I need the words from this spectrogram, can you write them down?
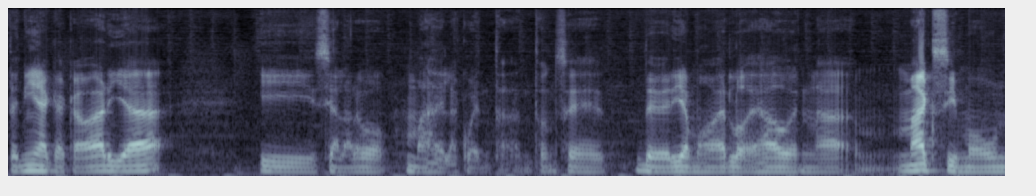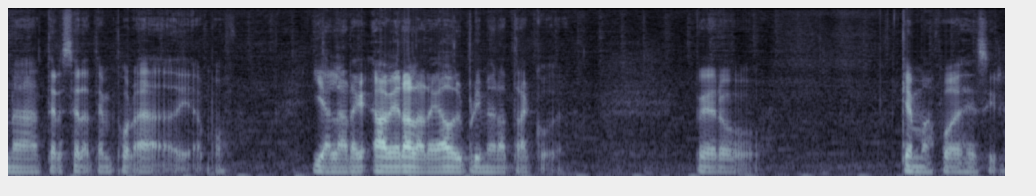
tenía que acabar ya y se alargó más de la cuenta. Entonces deberíamos haberlo dejado en la máximo una tercera temporada, digamos y haber alargado el primer atraco. Pero, ¿qué más puedes decir?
